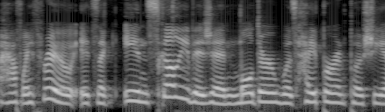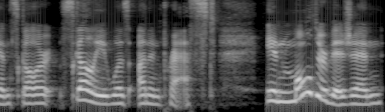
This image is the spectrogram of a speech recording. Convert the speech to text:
halfway through, it's like in Scully vision, Mulder was hyper and pushy, and Scully was unimpressed. In Mulder vision,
